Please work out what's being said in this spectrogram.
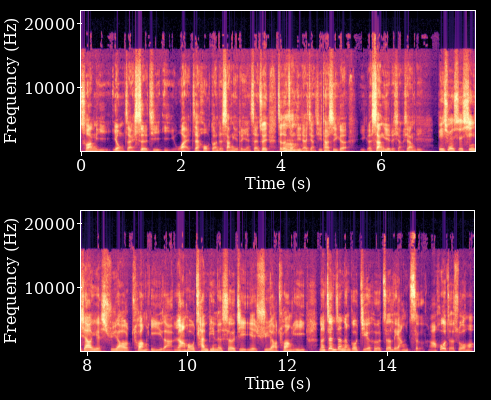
创意用在设计以外，在后端的商业的延伸，所以这个总体来讲，其实它是一个一个商业的想象力。的确是，行销也需要创意啦，然后产品的设计也需要创意。那真正能够结合这两者，然后或者说哈。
